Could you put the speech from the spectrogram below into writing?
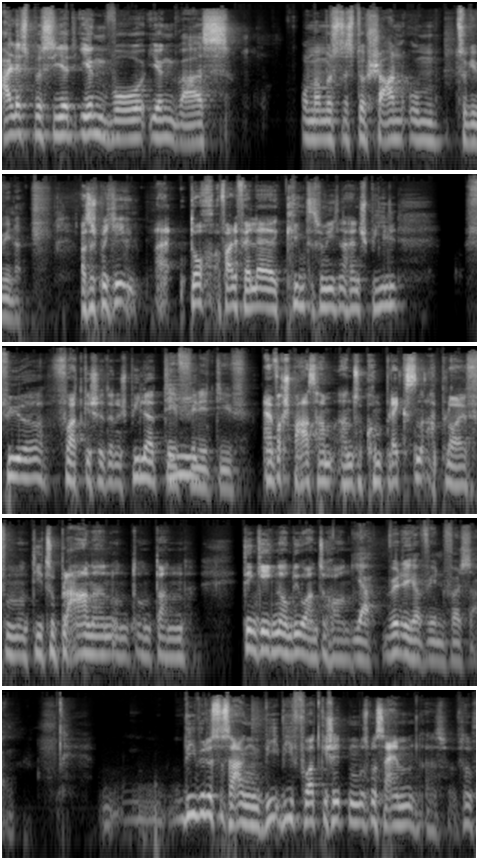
Alles passiert irgendwo, irgendwas. Und man muss das durchschauen, um zu gewinnen. Also sprich, äh, doch, auf alle Fälle klingt das für mich nach einem Spiel für fortgeschrittene Spieler, die Definitiv. einfach Spaß haben an so komplexen Abläufen und die zu planen und, und dann den Gegner um die Ohren zu hauen. Ja, würde ich auf jeden Fall sagen. Wie würdest du sagen, wie, wie fortgeschritten muss man sein? Also,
